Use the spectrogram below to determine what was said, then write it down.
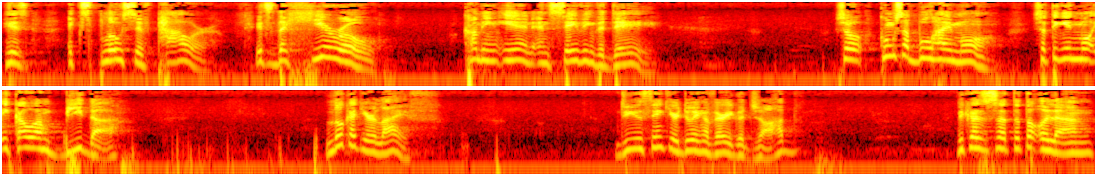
His explosive power. It's the hero coming in and saving the day. So, kung sa buhay mo, sa tingin mo ikaw ang bida, look at your life. Do you think you're doing a very good job? Because sa totoo lang,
